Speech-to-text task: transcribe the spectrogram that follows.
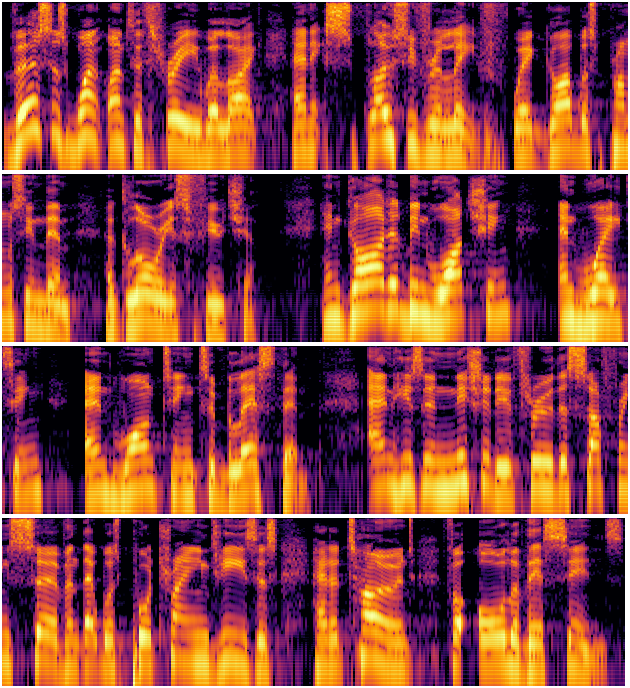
Verses 1, 1 to 3 were like an explosive relief where God was promising them a glorious future. And God had been watching and waiting and wanting to bless them. And his initiative through the suffering servant that was portraying Jesus had atoned for all of their sins.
